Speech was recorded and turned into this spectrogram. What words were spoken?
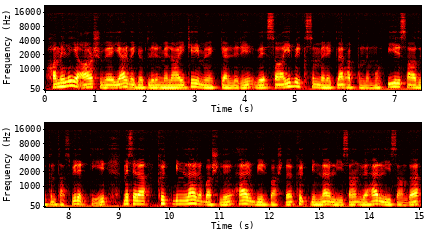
hamele-i arş ve yer ve göklerin melaike-i müekkelleri ve sair bir kısım melekler hakkında muhbir sadıkın tasvir ettiği, mesela kırk binler başlı her bir başta kırk binler lisan ve her lisanda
